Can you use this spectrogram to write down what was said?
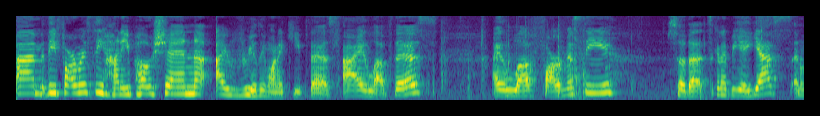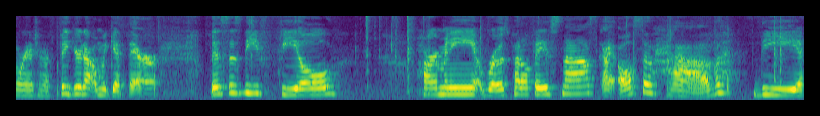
Um, the Farmacy Honey Potion, I really want to keep this. I love this. I love Farmacy. So that's going to be a yes, and we're going to try to figure it out when we get there. This is the Feel Harmony Rose Petal Face Mask. I also have the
